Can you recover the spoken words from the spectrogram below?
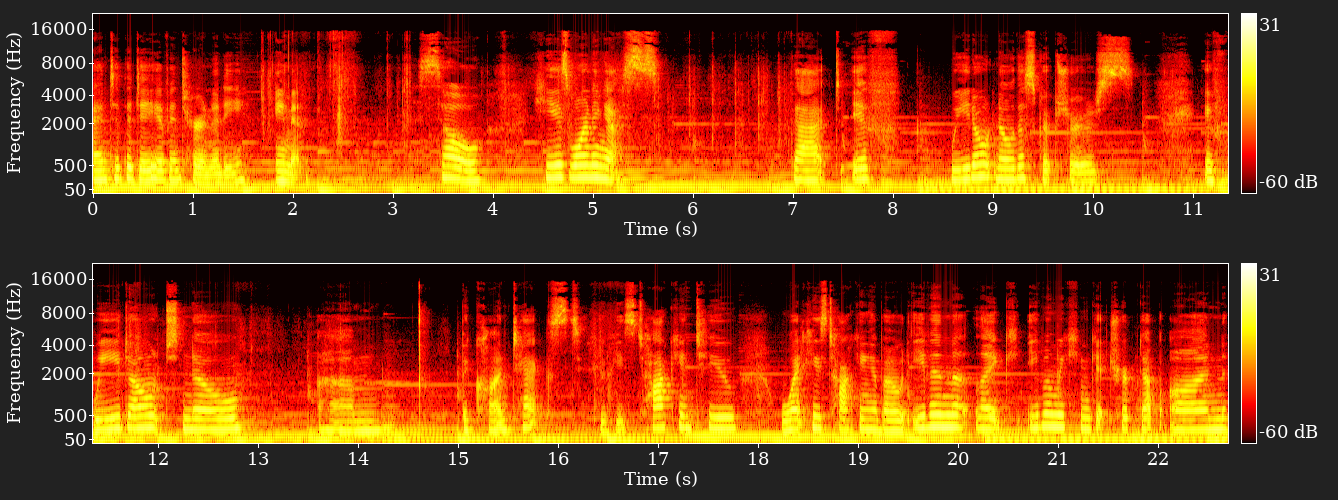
and to the day of eternity. Amen. So, he is warning us that if we don't know the scriptures, if we don't know um, the context, who he's talking to, what he's talking about, even like, even we can get tripped up on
